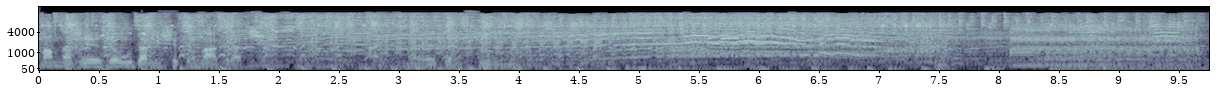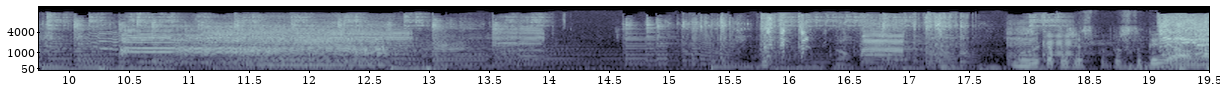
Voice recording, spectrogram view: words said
mam nadzieję, że uda mi się to nagrać, e, ten film. Muzyka też jest po prostu genialna.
